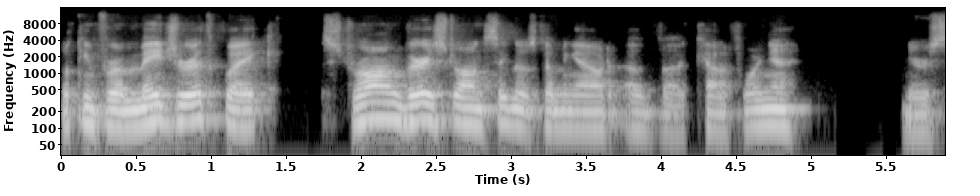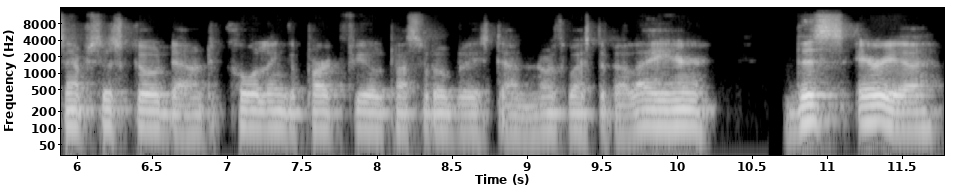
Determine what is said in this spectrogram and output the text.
looking for a major earthquake. Strong, very strong signals coming out of uh, California near San Francisco down to Coalinga, Parkfield, Paso Robles down northwest of LA here. This area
